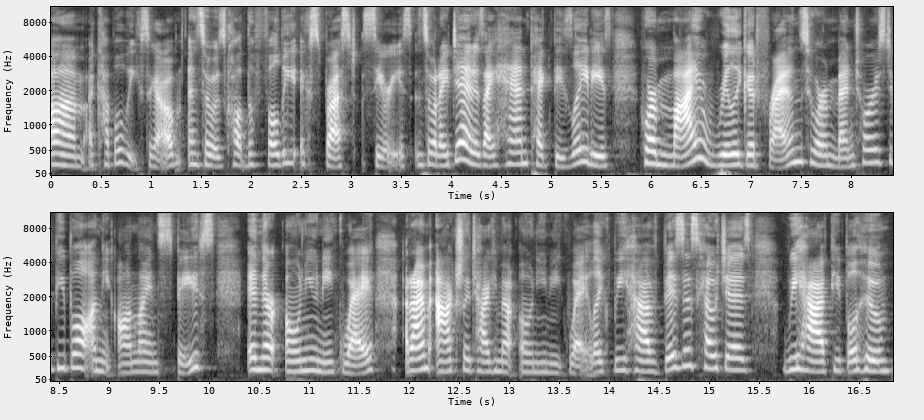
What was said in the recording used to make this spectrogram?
um, a couple weeks ago. And so it was called the Fully Expressed series. And so what I did is I handpicked these ladies who are my really good friends, who are mentors to people on the online space in their own unique way. And I'm actually talking about own unique way. Like we have business coaches, we have people who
